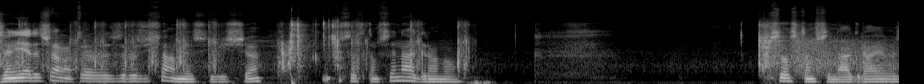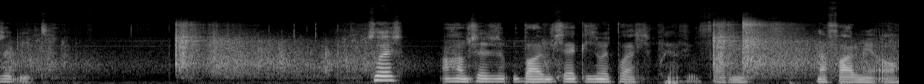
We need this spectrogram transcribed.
Że nie sama, to z rodzicami oczywiście. No coś tam się nagra, no. Coś tam się nagra, ja że git. Co jest? Aha, że bałem się, jakiś zły pojazd się pojawił w farmie. Na farmie, o.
